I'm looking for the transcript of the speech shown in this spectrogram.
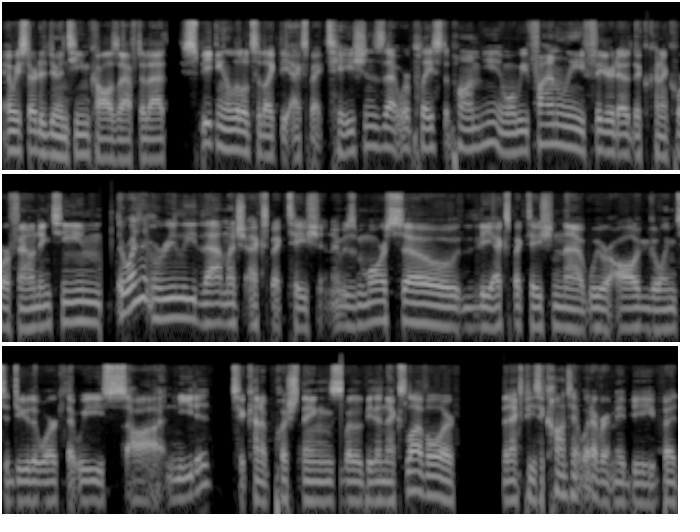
and we started doing team calls after that speaking a little to like the expectations that were placed upon me and when we finally figured out the kind of core founding team there wasn't really that much expectation. It was more so the expectation that we were all going to do the work that we saw needed to kind of push things whether it be the next level or the next piece of content whatever it may be but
